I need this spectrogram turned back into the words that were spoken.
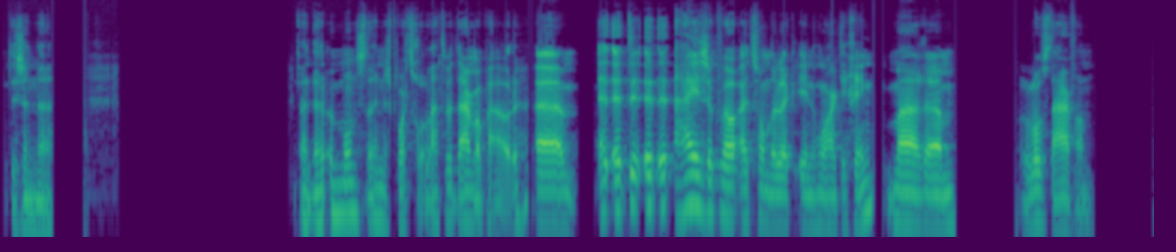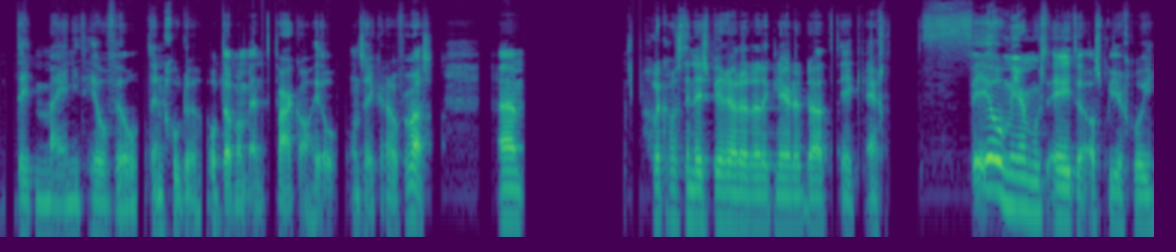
het is een, uh, een, een, monster in de sportschool. Laten we het daar maar op houden. Um, het, hij is ook wel uitzonderlijk in hoe hard hij ging. Maar um, los daarvan deed mij niet heel veel ten goede op dat moment. Waar ik al heel onzeker over was. Um, gelukkig was het in deze periode dat ik leerde dat ik echt veel meer moest eten als spiergroei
